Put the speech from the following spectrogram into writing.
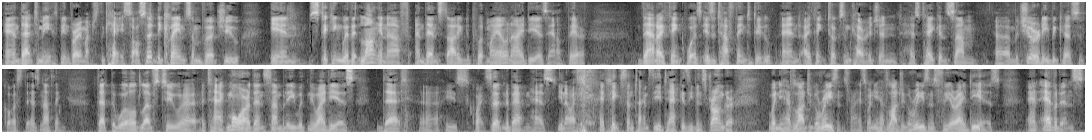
and that to me has been very much the case. So I'll certainly claim some virtue in sticking with it long enough and then starting to put my own ideas out there that I think was is a tough thing to do, and I think took some courage and has taken some uh, maturity because, of course, there's nothing that the world loves to uh, attack more than somebody with new ideas that uh, he's quite certain about and has. You know, I, th- I, think sometimes the attack is even stronger when you have logical reasons, right? It's when you have logical reasons for your ideas and evidence,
